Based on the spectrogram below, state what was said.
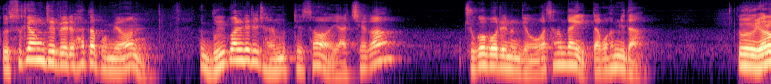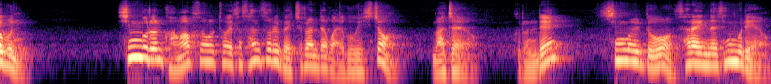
그 수경 재배를 하다 보면 물 관리를 잘못해서 야채가 죽어버리는 경우가 상당히 있다고 합니다. 그 여러분, 식물은 광합성을 통해서 산소를 배출한다고 알고 계시죠? 맞아요. 그런데 식물도 살아있는 생물이에요.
